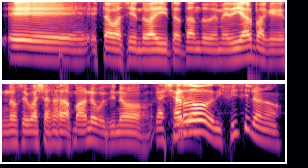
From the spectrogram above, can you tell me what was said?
Eh, estaba haciendo ahí, tratando de mediar para que no se vayan a las manos, porque si no. ¿Gallardo difícil o no?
